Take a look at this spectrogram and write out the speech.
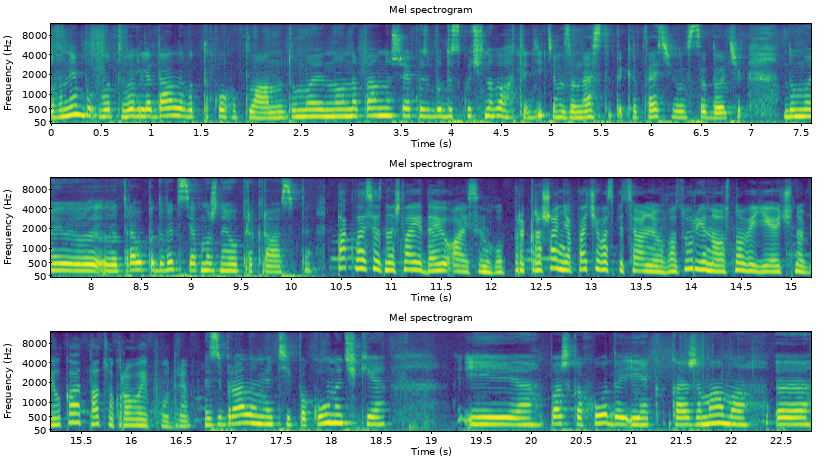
Вони от виглядали от такого плану. Думаю, ну напевно, що якось буде скучновато дітям занести таке печиво в садочок. Думаю, е, треба подивитися, як можна його прикрасити. Так Леся знайшла ідею айсингу прикрашання печива спеціальною глазур'ю на основі яєчного білка та цукрової пудри. Зібрали ми ті пакуночки, і Пашка ходить і каже: мама, е,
